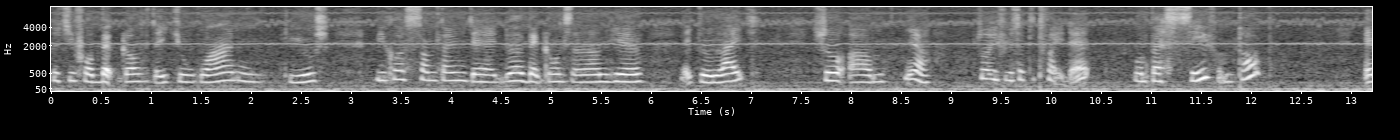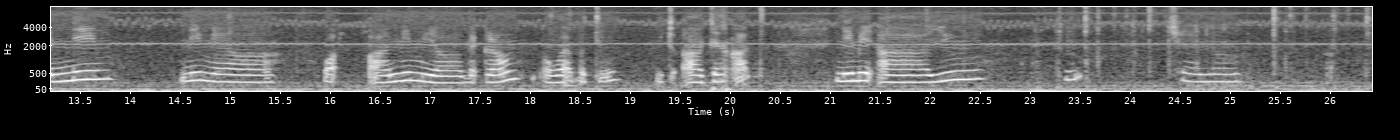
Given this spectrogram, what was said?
searching for backgrounds that you want to use because sometimes they do have backgrounds around here that you like. So um yeah. So if you satisfied that can press save on top and name name your what uh, name your background or whatever thing with uh, channel art. Name it uh YouTube channel art.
